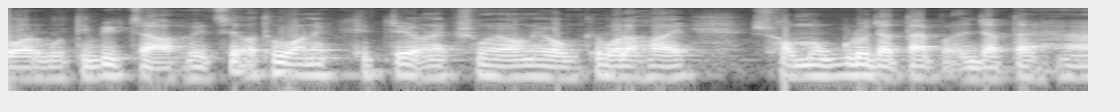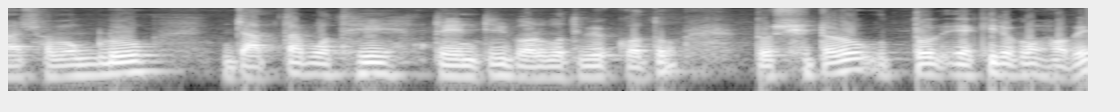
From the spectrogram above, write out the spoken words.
গড় গতিবেগ চাওয়া হয়েছে অথবা অনেক ক্ষেত্রে অনেক সময় অনেক অঙ্কে বলা হয় সমগ্র যাতা যাতা হ্যাঁ, সমগ্র যাত্রাপথে ট্রেনটির গড় গতিবেগ কত? তো সেটারও উত্তর একই রকম হবে।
